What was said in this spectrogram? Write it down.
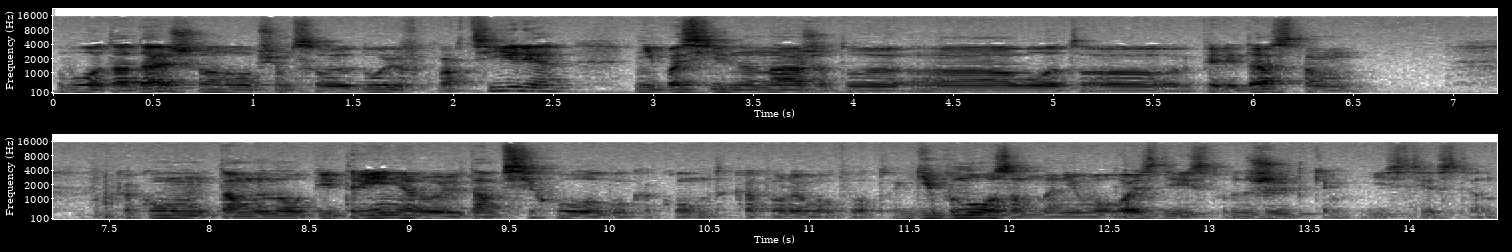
вот, а дальше он, в общем, свою долю в квартире, непосильно нажитую, э, вот, э, передаст там какому-нибудь там НЛП-тренеру или там психологу какому-то, который вот, вот гипнозом на него воздействует, жидким, естественно.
